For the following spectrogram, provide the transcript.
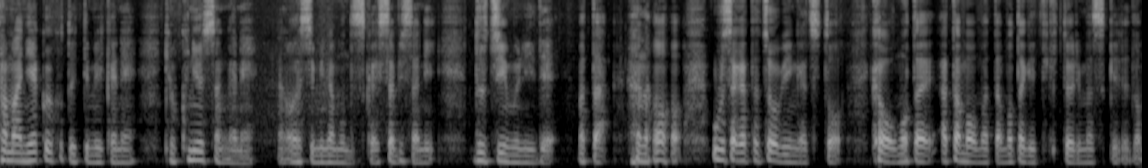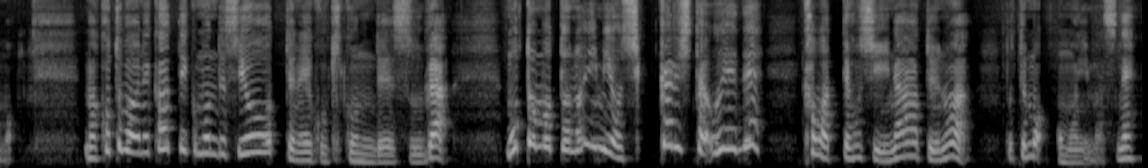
たまにはこういうこと言ってもいいかね。今日国吉さんがねあのお休みなもんですから久々に。ドゥチームにでまたあのうるさ型長瓶がちょっと顔をもた頭をまたもたげてきておりますけれども、まあ、言葉はね変わっていくもんですよってねよく聞くんですがもともとの意味をしっかりした上で変わってほしいなというのはとても思いますね。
